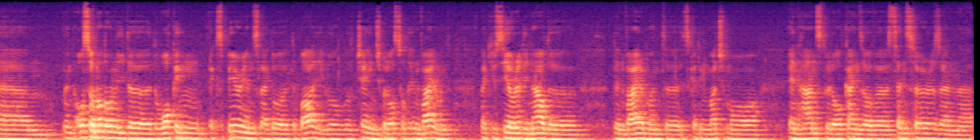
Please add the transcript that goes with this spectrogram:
Um, and also not only the, the walking experience, like the, the body will, will change, but also the environment. Like you see already now, the the environment uh, is getting much more enhanced with all kinds of uh, sensors and uh,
